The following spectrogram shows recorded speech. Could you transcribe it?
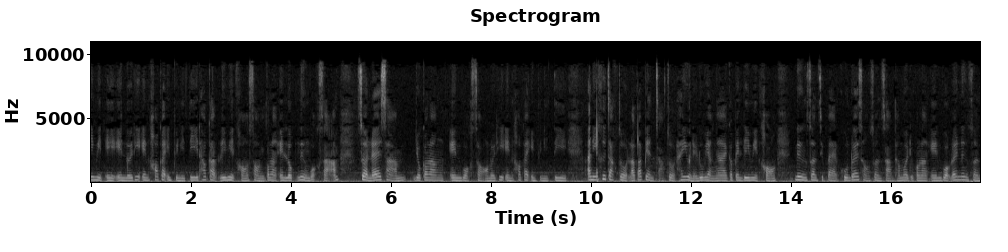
ลิมิต an โดยที่ n เข้ากับ infinity เท่ากับลิมิตของ2ยกกำลัง n ลบ1บวก3ส่วนได้3ยกกำลัง n บวก2โดยที่ n เข้ากับ infinity อันนี้คือจากโจทย์แล้วก็เปลี่ยนจากโจทย์ให้อยู่ในรูปอย่างง่าย ก็เป็นลิมิตของ1ส่วน18 คูณด้วย2ส่วน3ทั้งหมดยกกำลัง n บวกด้วย1ส่วน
